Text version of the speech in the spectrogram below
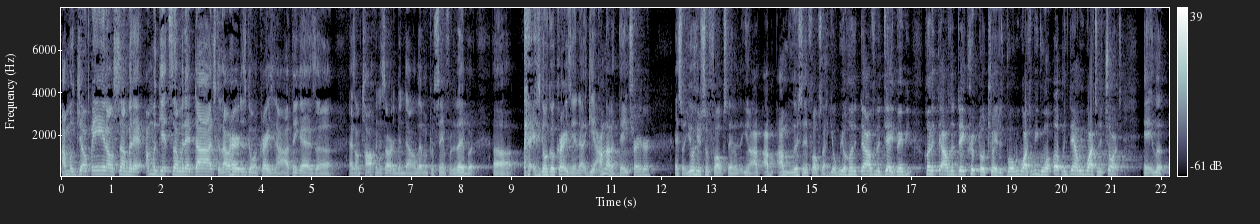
I'm gonna jump in on some of that. I'm gonna get some of that Dodge because I heard it's going crazy now. I think as uh, as I'm talking, it's already been down 11 percent for today, but uh, it's gonna go crazy. And uh, again, I'm not a day trader. And so you'll hear some folks that are, you know, I, am listening to folks like, yo, we a hundred thousand a day, baby, hundred thousand a day crypto traders, bro. We watching, we going up and down, we watching the charts. And look,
